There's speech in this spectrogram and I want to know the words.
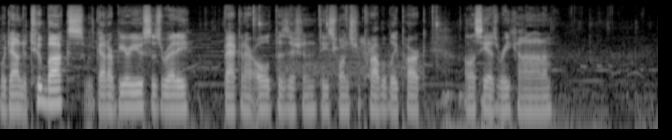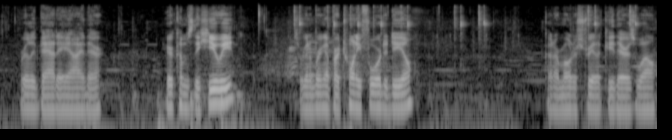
We're down to two bucks. We've got our Biryusas ready. Back in our old position. These ones should probably park, unless he has recon on them. Really bad AI there. Here comes the Huey. So we're going to bring up our 24 to deal. Got our motor Strelicky there as well.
